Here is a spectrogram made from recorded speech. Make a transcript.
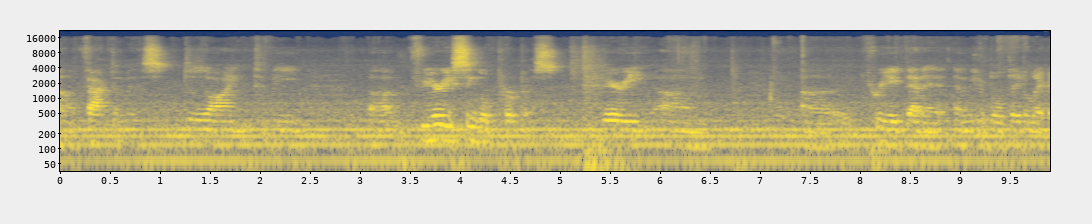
uh, Factom is designed to be uh, very single purpose, very um, create that immutable data layer.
